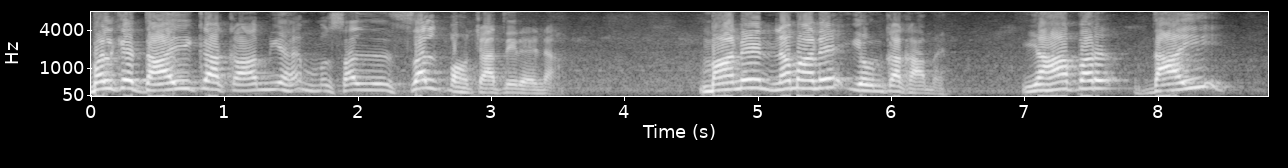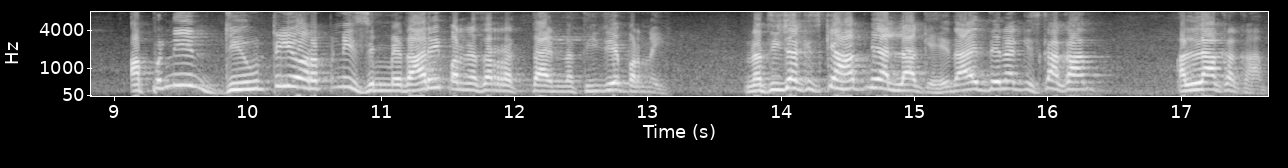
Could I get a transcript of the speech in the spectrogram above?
बल्कि दाई का काम यह है, मुसलसल पहुंचाते रहना। माने, न माने, ये उनका काम है। यहाँ पर दाई अपनी ड्यूटी और अपनी ज़िम्मेदारी पर नज़र रखता है, नतीजे पर नहीं। नतीजा किसके हाथ में? अल्लाह के। हिदायत देना किसका काम? अल्लाह का काम।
